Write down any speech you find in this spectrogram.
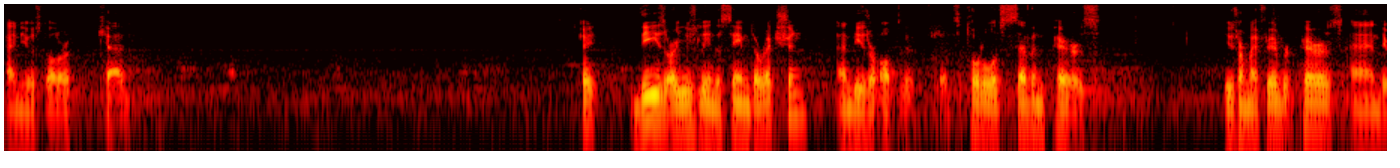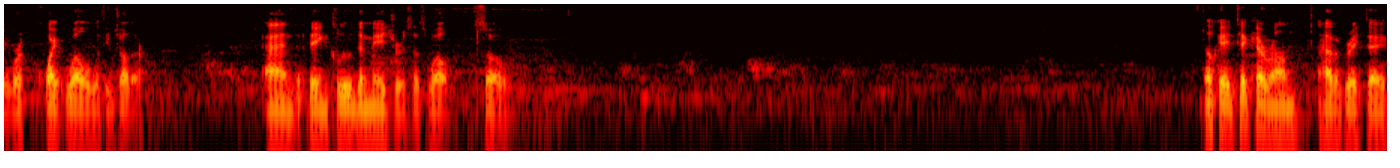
and US dollar CAD. Okay, these are usually in the same direction and these are opposite. That's a total of seven pairs. These are my favorite pairs and they work quite well with each other. And they include the majors as well. So Okay, take care, Ram. Have a great day.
